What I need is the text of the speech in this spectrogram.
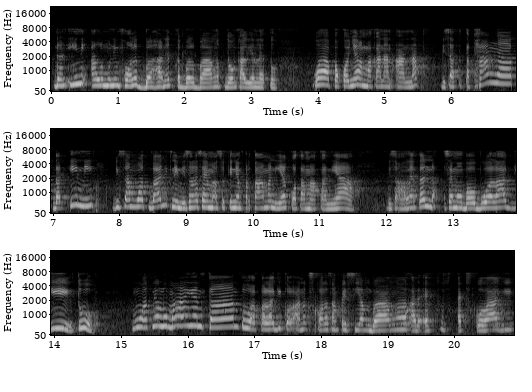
Dan ini aluminium foil bahannya tebal banget dong kalian lihat tuh. Wah pokoknya makanan anak bisa tetap hangat. Dan ini bisa muat banyak nih. Misalnya saya masukin yang pertama nih ya kotak makannya misalnya kan saya mau bawa buah lagi. Tuh muatnya lumayan kan? Tuh apalagi kalau anak sekolah sampai siang banget ada ekskul ekskul lagi.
